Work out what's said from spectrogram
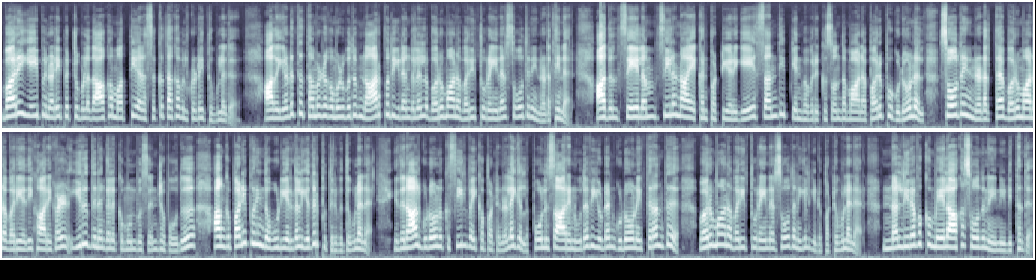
வரி ஏய்ப்பு நடைபெற்றுள்ளதாக மத்திய அரசுக்கு தகவல் கிடைத்துள்ளது. அதையடுத்து தமிழகம் முழுவதும் நாற்பது இடங்களில் வருமான வரித்துறையினர் சோதனை நடத்தினர். அதில் சேலம் சீலநாயக்கன்பட்டி அருகே சந்தீப் என்பவருக்கு சொந்தமான பருப்பு குடோனில் சோதனை நடத்த வருமான வரி அதிகாரிகள் இரு தினங்களுக்கு முன்பு சென்றபோது அங்கு பணிபுரிந்த ஊழியர்கள் எதிர்ப்பு தெரிவித்துள்ளனர். இதனால் குடோனுக்கு சீல் வைக்கப்பட்ட நிலையில் போலீசாரின் உதவியுடன் குடோனை திறந்து வருமான வரித்துறையினர் சோதனையில் ஈடுபட்டுள்ளனர். நள்ளிரவுக்கு மேலாக சோதனை நீடித்தது.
